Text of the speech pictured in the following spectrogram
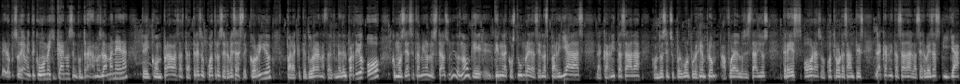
pero pues obviamente como mexicanos encontrábamos la manera, te comprabas hasta tres o cuatro cervezas de corrido para que te duraran hasta el final del partido, o como se hace también en los Estados Unidos, ¿no? Que eh, tienen la costumbre de hacer las parrilladas, la carnita asada, cuando es el Super Bowl, por ejemplo, afuera de los estadios, tres horas o cuatro horas antes, la carnita asada, las cervezas, y ya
